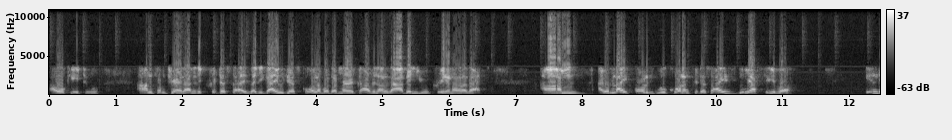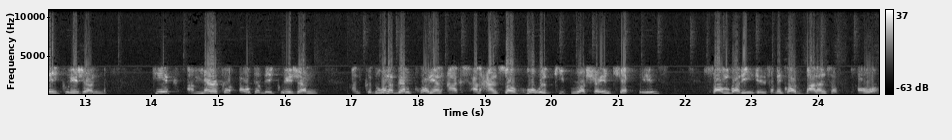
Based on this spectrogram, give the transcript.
are okay too, I'm from Trinidad, and they criticize that the guy who just called about America having a lab in Ukraine and all of that. Um, I would like all the people who call and criticize, do me a favor. In the equation, take America out of the equation. And could one of them call you and ask and answer who will keep Russia in check, please? Somebody is something called balance of power.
